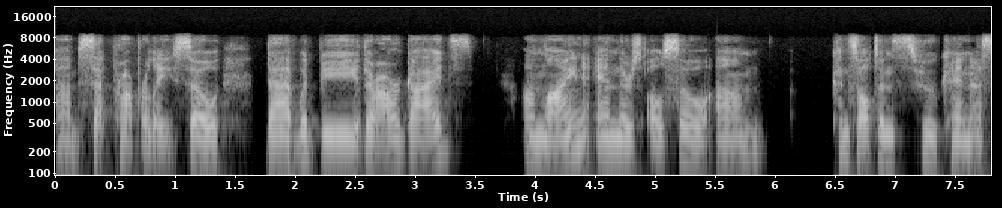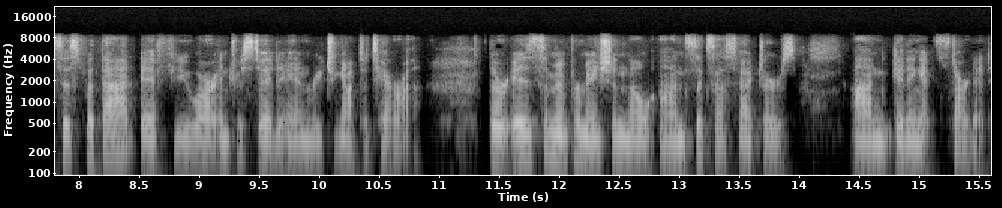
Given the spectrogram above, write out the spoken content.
um, set properly. So that would be, there are guides online and there's also um, consultants who can assist with that if you are interested in reaching out to Terra. There is some information though on SuccessFactors on getting it started.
